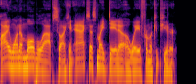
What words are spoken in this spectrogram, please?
I want a mobile app so I can access my data away from a computer.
